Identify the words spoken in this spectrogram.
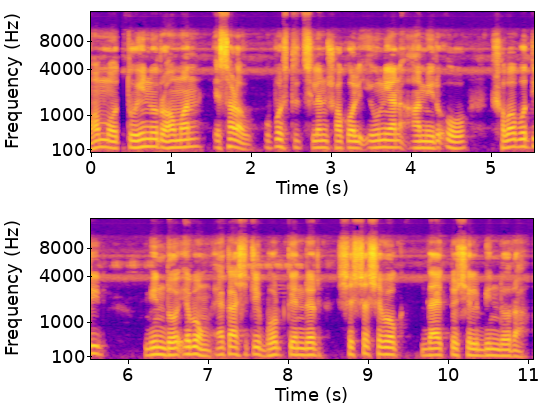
মোহাম্মদ তুহিনুর রহমান। এছাড়াও উপস্থিত ছিলেন সকল ইউনিয়ন আমির ও সভাপতি বৃন্দ এবং একাশিটি ভোট কেন্দ্রের স্বেচ্ছাসেবক দায়িত্বশীল বৃন্দরা।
